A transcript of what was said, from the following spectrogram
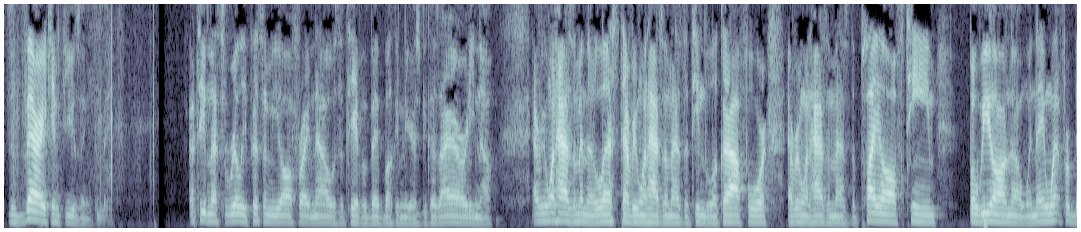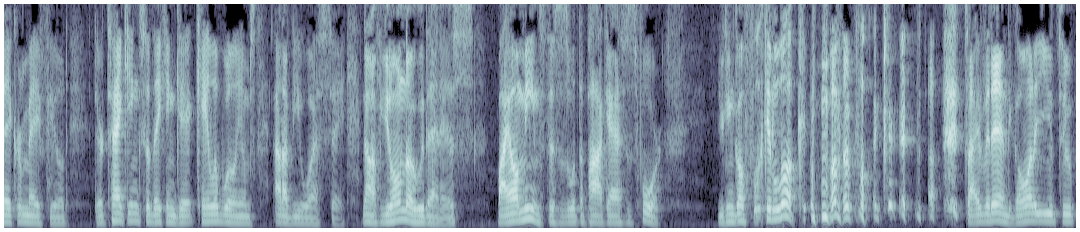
It's very confusing to me a team that's really pissing me off right now is the Tampa Bay Buccaneers because I already know. Everyone has them in their list. Everyone has them as the team to look out for. Everyone has them as the playoff team. But we all know when they went for Baker Mayfield, they're tanking so they can get Caleb Williams out of USC. Now, if you don't know who that is, by all means, this is what the podcast is for. You can go fucking look, motherfucker. Type it in. Go on to YouTube.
